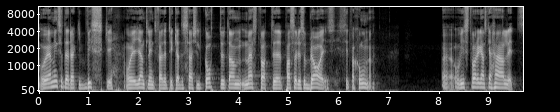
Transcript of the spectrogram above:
Och jag minns att jag drack whisky och egentligen inte för att jag tyckte att det är särskilt gott utan mest för att det passade så bra i situationen. Eh, och visst var det ganska härligt.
